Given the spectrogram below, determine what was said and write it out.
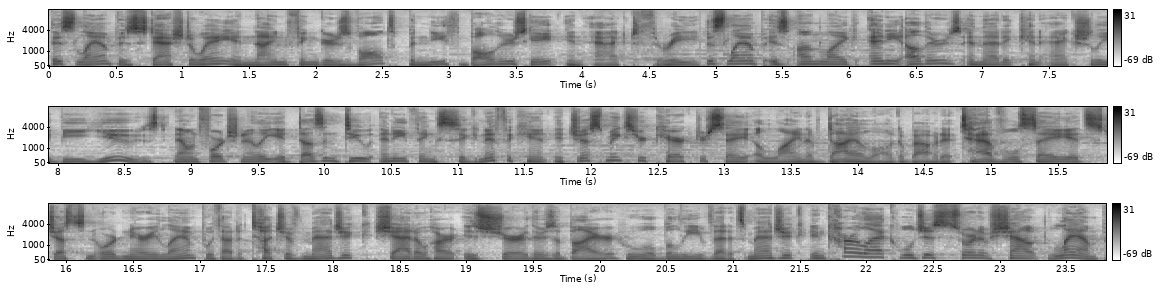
This lamp is stashed away in Nine Fingers Vault beneath Baldur's Gate in Act 3. This lamp is unlike any others in that it can actually be used. Now, unfortunately, it doesn't do anything significant, it just makes your character say a line of dialogue about it. Tav will say it's just an ordinary lamp without a touch of magic. Shadowheart is sure there's a buyer who will believe that it's magic, and Karlach will just sort of shout lamp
